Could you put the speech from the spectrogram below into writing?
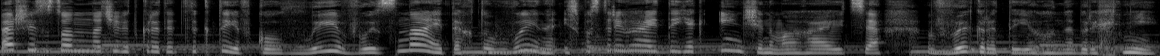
Перший сезон, наче відкритий детектив, коли ви знаєте, хто винен, і спостерігаєте, як інші намагаються викрити його на брехні.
